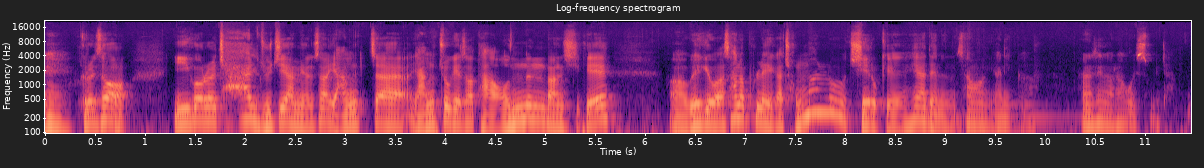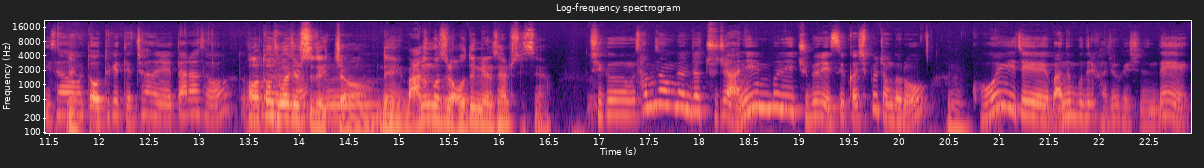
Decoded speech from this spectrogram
예. 그래서 이거를 잘 유지하면서 양자 양쪽에서 다 얻는 방식의 어, 외교와 산업 플레이가 정말로 지혜롭게 해야 되는 상황이 아닌가 하는 생각을 하고 있습니다. 이 상황을 또 어떻게 대처하느냐에 따라서 또 네. 어, 더 좋아질. 수도 있죠. 음. 네, 많은 것을 얻으면서 할 수 있어요. 지금 삼성전자 주주 아닌 분이 주변에 있을까 싶을 정도로 음. 거의 이제 많은 분들이 가지고 계시는데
